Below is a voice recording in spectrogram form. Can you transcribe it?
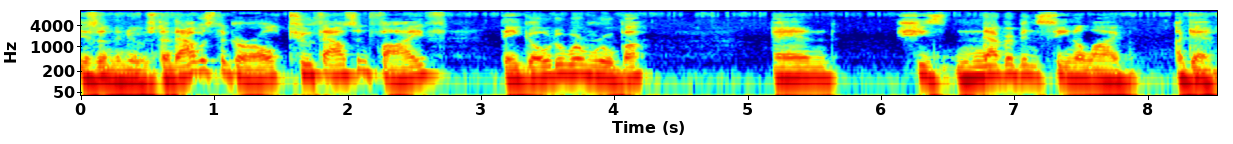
is in the news. Now, that was the girl, 2005. They go to Aruba, and she's never been seen alive again.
